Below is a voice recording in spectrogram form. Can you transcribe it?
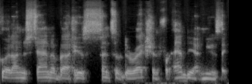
could understand about his sense of direction for ambient music.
